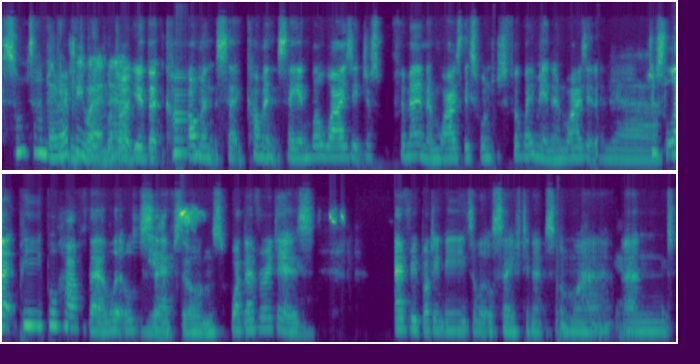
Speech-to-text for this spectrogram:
sometimes they're everywhere people, now. don't you? That comments say, comment saying, "Well, why is it just for men, and why is this one just for women, and why is it?" Yeah. Just let people have their little safe yes. zones, whatever it is. Yes. Everybody needs a little safety net somewhere, yeah, and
